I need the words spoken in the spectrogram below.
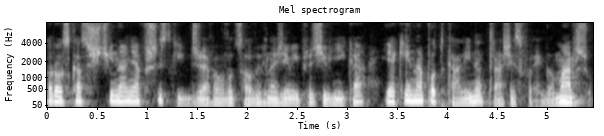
rozkaz ścinania wszystkich drzew owocowych na ziemi przeciwnika, jakie napotkali na trasie swojego marszu.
